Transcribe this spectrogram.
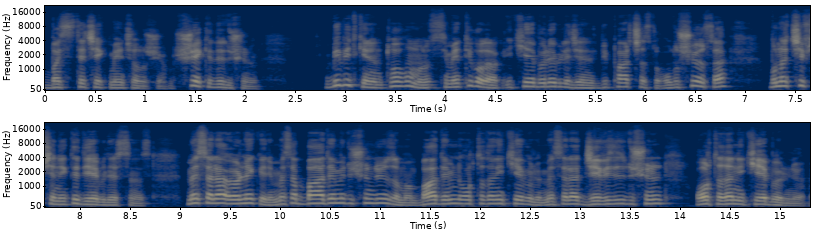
basite çekmeye çalışıyorum. Şu şekilde düşünün. Bir bitkinin tohumunu simetrik olarak ikiye bölebileceğiniz bir parçası oluşuyorsa buna çift çenekli diyebilirsiniz. Mesela örnek vereyim. Mesela bademi düşündüğün zaman bademin ortadan ikiye bölünüyor. Mesela cevizi düşünün ortadan ikiye bölünüyor.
